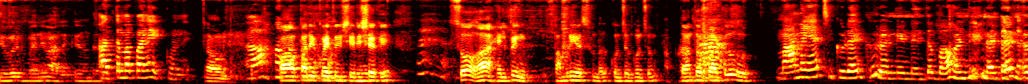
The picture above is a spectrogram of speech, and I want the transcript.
ఎవరి పని వాళ్ళకి అత్తమ్మ పని ఎక్కువ ఉంది అవును పా- పని ఎక్కువైతుంది శిరీషకి. సో హెల్పింగ్ తమ్ముడు చేస్తుండదు కొంచెం కొంచెం. దాంతో పాటు మామయ్య చిక్కుడాయి కూర వండిండు ఎంత బాగుండిండు అంటే ఎవరు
